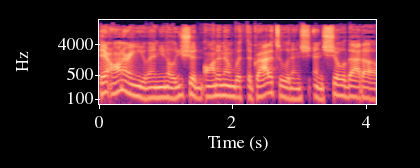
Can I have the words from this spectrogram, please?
they're honoring you and you know you should honor them with the gratitude and, sh- and show that uh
